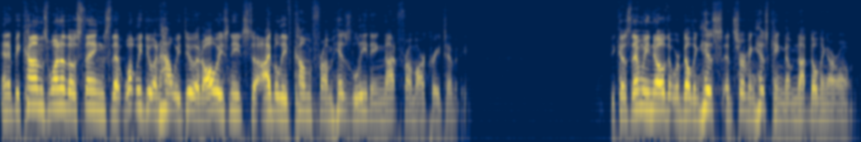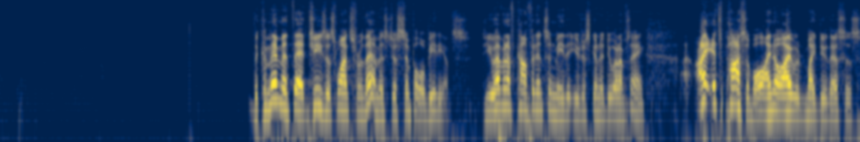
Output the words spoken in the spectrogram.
And it becomes one of those things that what we do and how we do it always needs to, I believe, come from His leading, not from our creativity. Because then we know that we're building His and serving His kingdom, not building our own. the commitment that Jesus wants from them is just simple obedience. Do you have enough confidence in me that you're just going to do what I'm saying? I, it's possible. I know I would, might do this. Is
